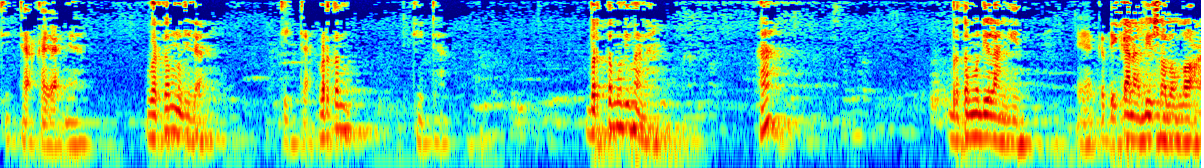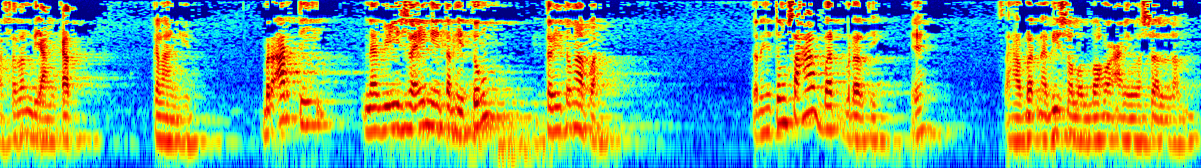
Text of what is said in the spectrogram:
Tidak kayaknya. Bertemu tidak? Tidak. Bertemu? Tidak. Bertemu di mana? Hah? Bertemu di langit. Ya, ketika Nabi Shallallahu Alaihi Wasallam diangkat ke langit. Berarti Nabi Isa ini terhitung terhitung apa? Terhitung sahabat berarti, ya. Sahabat Nabi Shallallahu Alaihi Wasallam.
